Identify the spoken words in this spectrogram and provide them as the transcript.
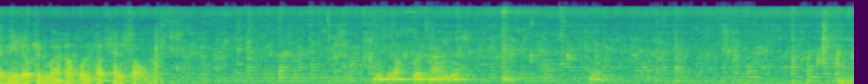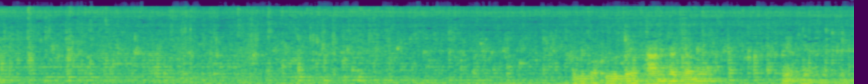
และนี่เราขึ้นมาข้างบนครับชั้นสองนี่ไปลองเปิดน้ำดูนี่อันนี้ก็คือเป็นฐานครับแถวเนี้ยเนี่ยเนี่ยเนี่ยเนี่ย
